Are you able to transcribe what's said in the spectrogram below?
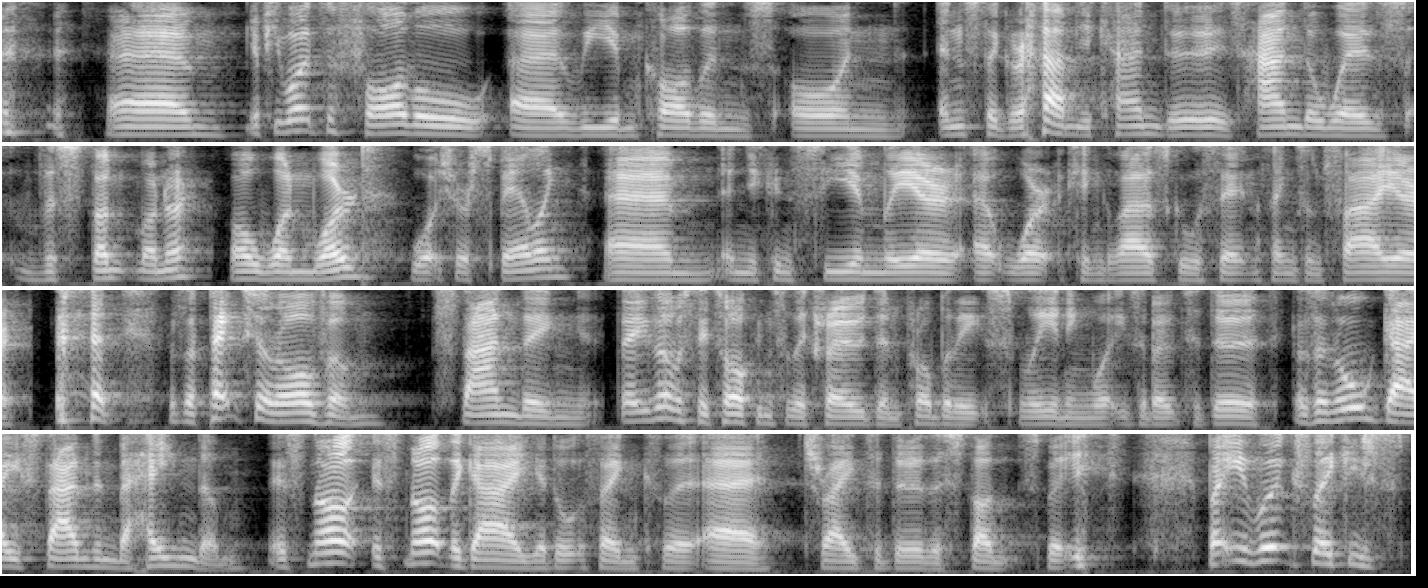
um, if you want to follow uh, Liam Collins on Instagram, you can do. His handle is the Stunt Runner, all one word. What's your spelling? Um, and you can see him there at work in Glasgow, setting things on fire. There's a picture of him standing. He's obviously talking to the crowd and probably explaining what he's about to do. There's an old guy standing behind him. It's not. It's not the guy I don't think that uh, tried to do the stunts, but he, but he looks like he's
